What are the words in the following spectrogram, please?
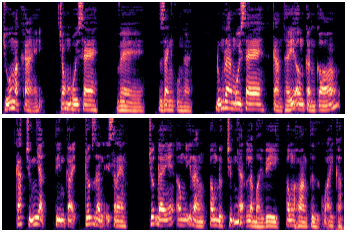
Chúa mặc khải trong môi xe về danh của Ngài. Đúng ra môi xe cảm thấy ông cần có các chứng nhận tin cậy trước dân Israel. Trước đây, ông nghĩ rằng ông được chứng nhận là bởi vì ông là hoàng tử của Ai Cập.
